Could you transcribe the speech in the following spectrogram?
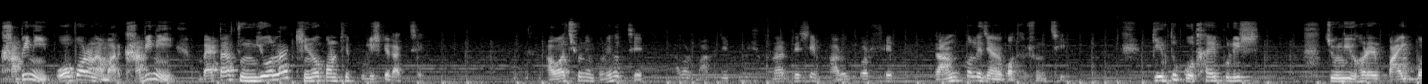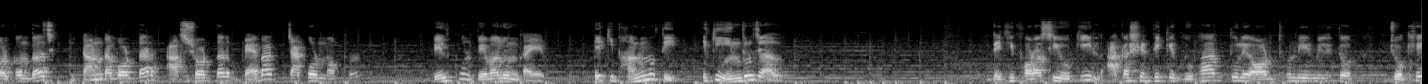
খাবিনি, ও পরান আমার, খাবিনি বেটা চুঙ্গিওয়ালা ক্ষীণ কণ্ঠে পুলিশকে ডাকছে। আওয়াজ শুনে মনে হচ্ছে আমার মাতৃভূমি সোনার দেশে ভারতবর্ষের ট্রাঙ্কলে যেন কথা শুনছি। কিন্তু কোথায় পুলিশ? চুঙ্গি ঘরের পাইক বরকন্দাজ, ডান্ডা বর্দার আশ্বরদার ব্যাবাক চাকর নফর, বিলকুল বেমালুম গায়েব। এ কি ভানুমতি? এ কি ইন্দ্রজাল? দেখি ফরাসি উকিল, আকাশের দিকে দুহাত তুলে অর্ধ নির্মিলিত চোখে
